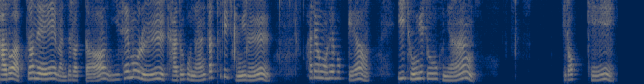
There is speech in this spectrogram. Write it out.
바로 앞전에 만들었던 이 세모를 자르고 난 짜투리 종이를 활용을 해볼게요. 이 종이도 그냥 이렇게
